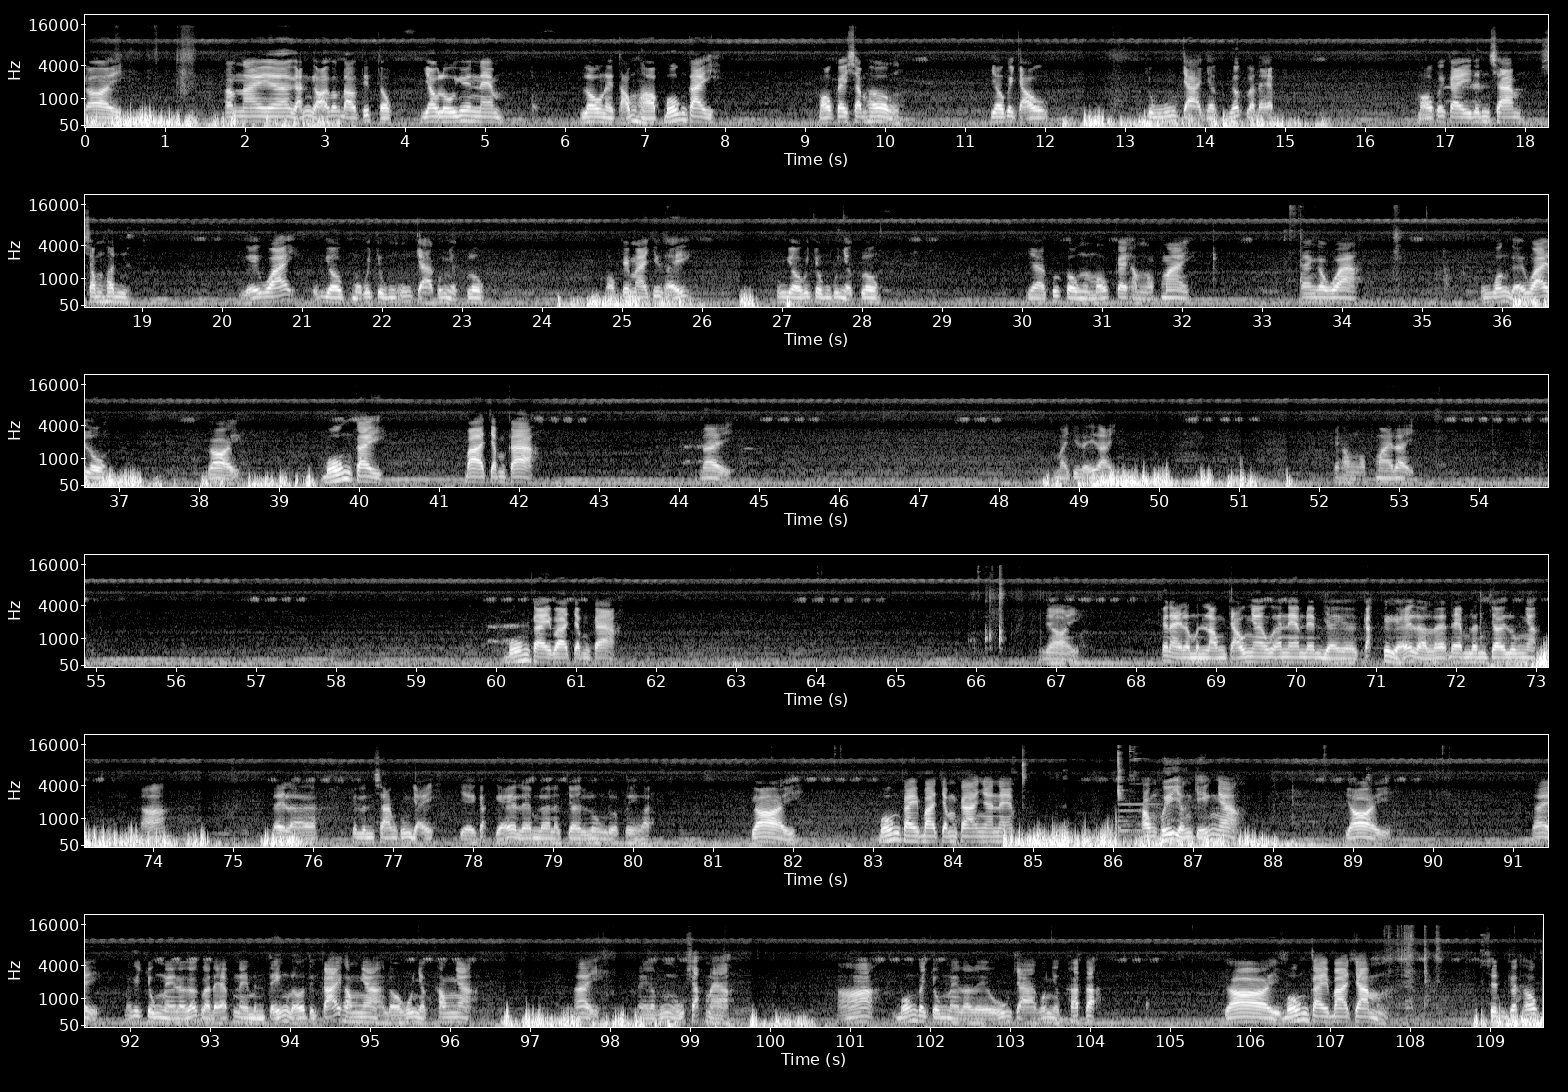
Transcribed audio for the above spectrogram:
rồi, hôm nay à, rảnh rỗi bắt đầu tiếp tục giao lưu với anh em. Lô này tổng hợp 4 cây. Một cây sâm hương, vô cái chậu chung uống trà nhật rất là đẹp. Một cái cây linh sam sông hinh, ghế quái, cũng vô một cái chung uống trà của nhật luôn. Một cây mai chiếu thủy, cũng vô cái chung của nhật luôn và cuối cùng là một cây hồng ngọc mai. Đang ra qua cũng quấn rễ quái luôn. Rồi. Bốn cây. 300k đây. Mày chỉ thị đây. Cái hồng ngọc mai đây. Bốn cây 300k rồi. Cái này là mình lòng chậu nha, anh em đem về cắt cái rễ là đem lên chơi luôn nha. Đó. Đây là cái linh sam cũng vậy. Về cắt rễ là đem lên là chơi luôn được liền rồi. Rồi. 4 cây 300k nha anh em. Không phí vận chuyển nha. Rồi đây, mấy cái chung này là rất là đẹp. Này mình tiễn lựa từ cái không nha, đồ của Nhật không nha. Đây này là cũng ngũ sắc nè. Đó, bốn cái chung này là đều uống trà của Nhật hết á. Rồi, bốn cây 300 xin kết thúc.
